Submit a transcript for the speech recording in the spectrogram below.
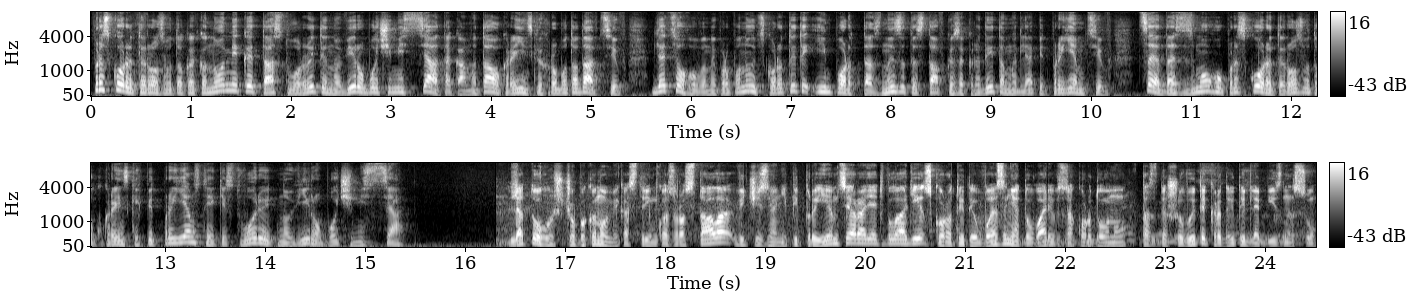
Прискорити розвиток економіки та створити нові робочі місця така мета українських роботодавців. Для цього вони пропонують скоротити імпорт та знизити ставки за кредитами для підприємців. Це дасть змогу прискорити розвиток українських підприємств, які створюють нові робочі місця. Для того, щоб економіка стрімко зростала, вітчизняні підприємці радять владі скоротити ввезення товарів за кордону та здешевити кредити для бізнесу.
